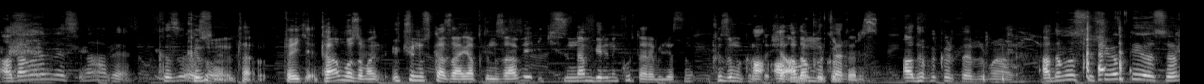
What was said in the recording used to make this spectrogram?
adam ölmesin abi. Kızı ölsün. Kız mı? Ta- Peki tamam o zaman üçünüz kaza yaptınız abi ikisinden birini kurtarabiliyorsun. Kızı mı kurtar? A- şey, adamı adamı mı kurtar. kurtarırız? Adamı kurtarırım abi. Adamın suçu yok diyorsun.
